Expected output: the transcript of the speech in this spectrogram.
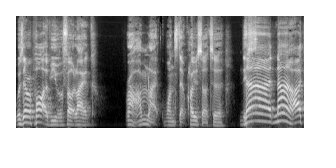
was there a part of you that felt like, right, I'm like one step closer to this? Nah, nah. I,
